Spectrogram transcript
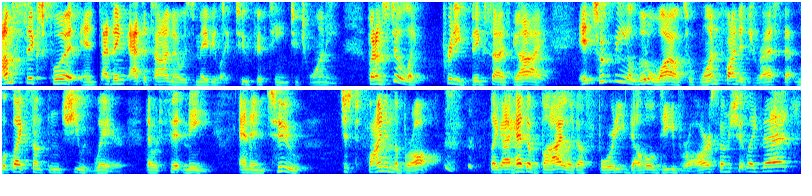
I'm six foot, and I think at the time I was maybe like 215, 220 but I'm still like pretty big sized guy. It took me a little while to one find a dress that looked like something she would wear that would fit me, and then two, just finding the bra. Like I had to buy like a 40 double D bra or some shit like that.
